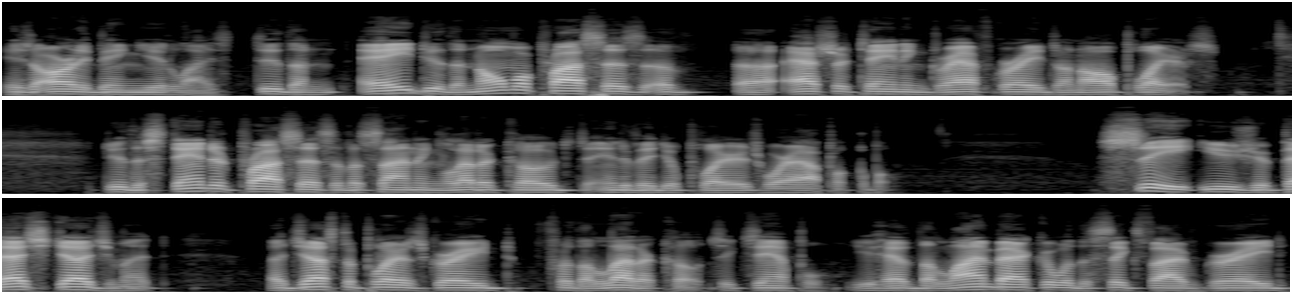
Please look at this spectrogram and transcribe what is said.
is already being utilized. Do the A, do the normal process of uh, ascertaining draft grades on all players. Do the standard process of assigning letter codes to individual players where applicable. C, use your best judgment. Adjust a player's grade for the letter codes. Example, you have the linebacker with a 6.5 grade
